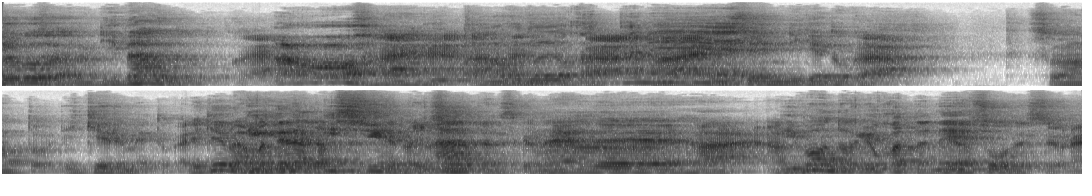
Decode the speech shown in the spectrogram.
れこそあのリバウドとか、あはいはい、あの辺とか、はい、リケとか、その後リケルメとか、リケルメはあんま出なかったんですけど、一瞬やったな一瞬だったんですけどね。で、はい。リバウンドが良かったねそうですよね。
